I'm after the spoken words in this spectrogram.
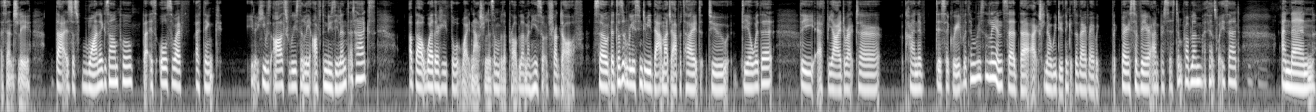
essentially that is just one example, but it's also, I, I think, you know, he was asked recently after the New Zealand attacks about whether he thought white nationalism was a problem, and he sort of shrugged it off. So there doesn't really seem to be that much appetite to deal with it. The FBI director kind of disagreed with him recently and said that actually, no, we do think it's a very, very, very severe and persistent problem. I think that's what he said. Mm-hmm. And then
